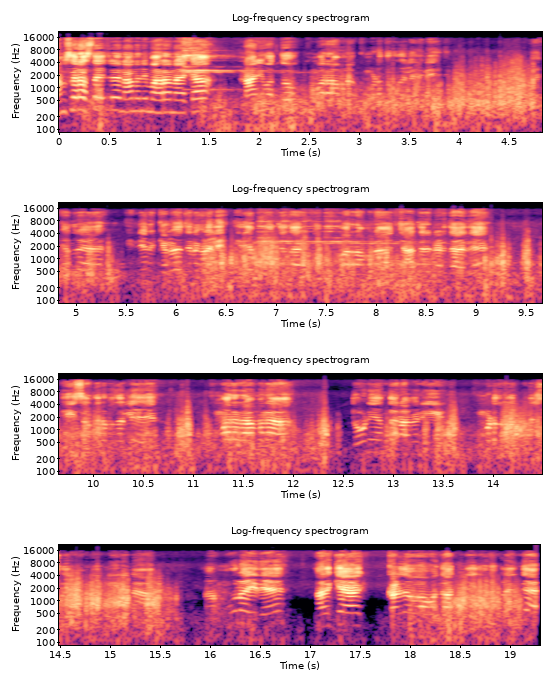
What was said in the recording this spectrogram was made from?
ನಮಸ್ಕಾರ ಸ್ನೇಹಿತರೆ, ನಾನು ನಿಮ್ಮ ಹರ ನಾಯಕ. ನಾನಿವತ್ತು ಕುಮಾರರಾಮನ ಕುಂಬಳದುರ್ಗದಲ್ಲಿದ್ದೀನಿ ಯಾಕಂದರೆ ಇನ್ನೇನು ಕೆಲವೇ ದಿನಗಳಲ್ಲಿ ಇದೇ ಮೂವತ್ತನೇ ತಾರೀಕು ಕುಮಾರರಾಮನ ಜಾತ್ರೆ ನಡೀತಾ ಇದೆ. ಈ ಸಂದರ್ಭದಲ್ಲಿ ಕುಮಾರರಾಮನ ದೋಣಿ ಅಂತ ನಾವೇನು ಈ ಕುಂಬಳದುರ್ಗ ಪ್ರದೇಶದಲ್ಲಿ ಒಂದು ನೀರಿನ ಮೂಲ ಇದೆ. ಅದಕ್ಕೆ ಕಳೆದ ಒಂದು ಹದಿನೈದು ವರ್ಷಗಳ ಹಿಂದೆ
